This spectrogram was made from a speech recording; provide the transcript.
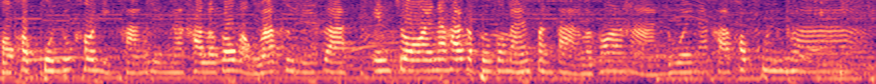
ขอขอบคุณทุกคนอีกครั้งหนึ่งนะคะ แล้วก็หวังว่าคืนนี้จะ enjoy นะคะกับ performance ต่างๆ แล้วก็อาหารด้วยนะคะ ขอบคุณค่ะ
